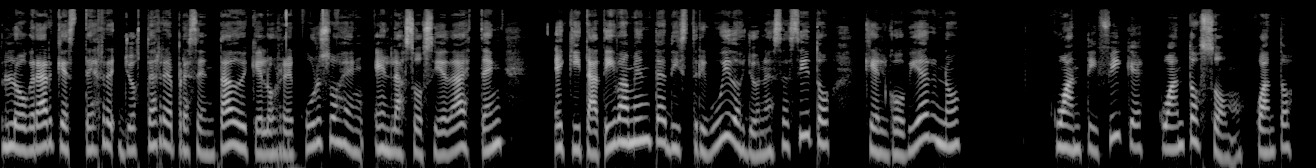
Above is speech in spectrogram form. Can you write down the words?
lograr que esté, yo esté representado y que los recursos en, en la sociedad estén equitativamente distribuidos. Yo necesito que el gobierno cuantifique cuántos somos, cuántos,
